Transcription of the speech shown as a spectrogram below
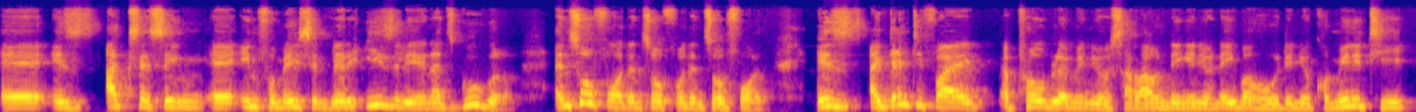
is accessing uh, information very easily, and that's Google, and so forth and so forth and so forth. Is identify a problem in your surrounding, in your neighborhood, in your community,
